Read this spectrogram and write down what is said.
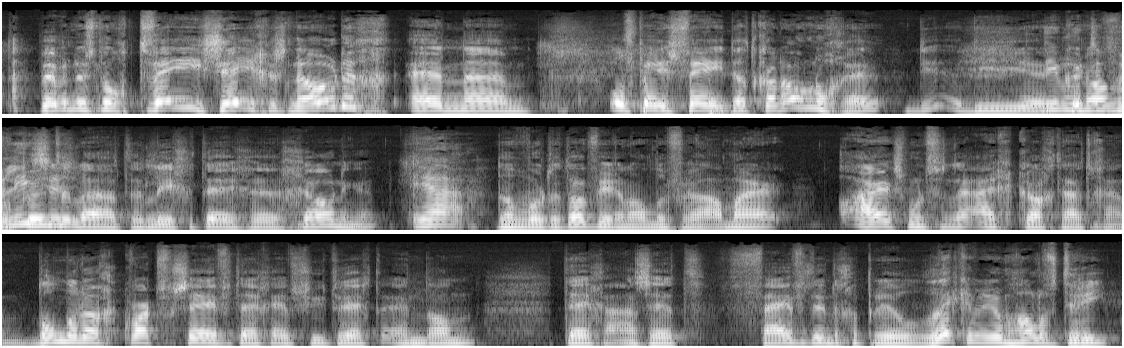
we hebben dus nog twee zegens nodig. En, um, of PSV, dat kan ook nog, hè? Die, die, uh, die kunnen ook punten laten liggen tegen Groningen. Ja. Dan wordt het ook weer een ander verhaal. Maar Ajax moet van zijn eigen kracht uitgaan. Donderdag kwart voor zeven tegen FC Utrecht. En dan tegen AZ 25 april. Lekker weer om half drie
